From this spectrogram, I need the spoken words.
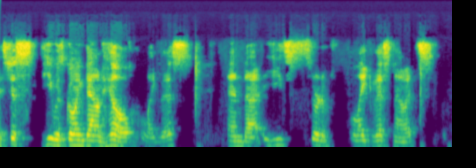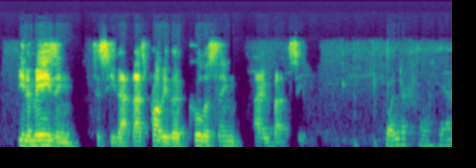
it's just he was going downhill like this, and uh, he's sort of like this now. It's been amazing to see that. That's probably the coolest thing I've uh, seen. Wonderful, yeah.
